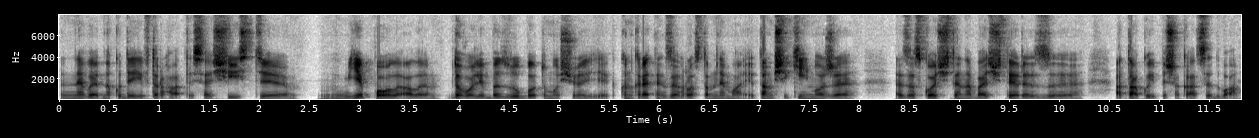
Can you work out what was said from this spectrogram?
не видно, куди її вторгатися. 6 е, є поле, але доволі беззубо, тому що конкретних загроз там немає. Там ще кінь може заскочити на Б4 з атакою пішака c2.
